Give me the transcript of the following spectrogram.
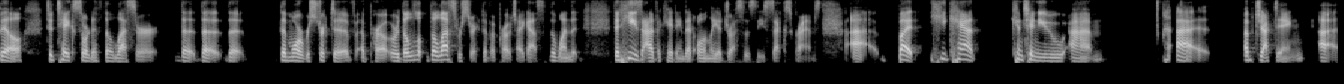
bill to take sort of the lesser the the the the more restrictive approach or the the less restrictive approach i guess the one that that he's advocating that only addresses these sex crimes. Uh, but he can't continue um, uh, objecting uh,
